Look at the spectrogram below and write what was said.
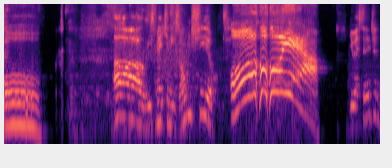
Oh. oh, he's making his own shield. Oh yeah. U.S. agent.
